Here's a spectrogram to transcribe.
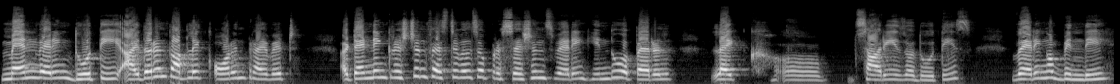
men wearing dhoti either in public or in private, attending Christian festivals or processions wearing Hindu apparel like uh, saris or dhotis, wearing a bindi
